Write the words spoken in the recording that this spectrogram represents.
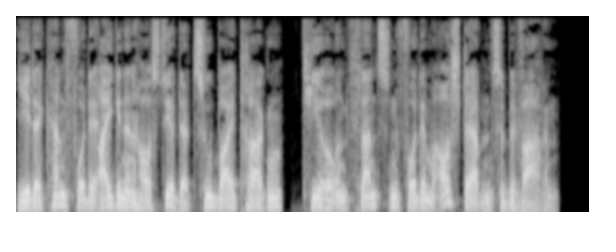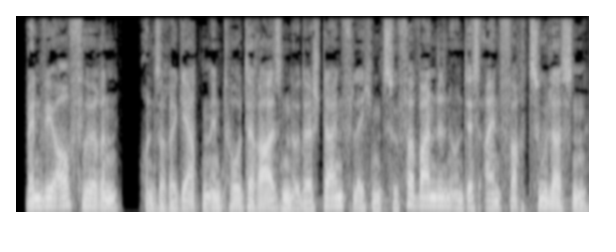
Jeder kann vor der eigenen Haustür dazu beitragen, Tiere und Pflanzen vor dem Aussterben zu bewahren. Wenn wir aufhören, unsere Gärten in tote Rasen oder Steinflächen zu verwandeln und es einfach zulassen,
